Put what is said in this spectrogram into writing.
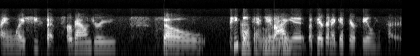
same way. She sets her boundaries, so people can try it, but they're going to get their feelings hurt.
